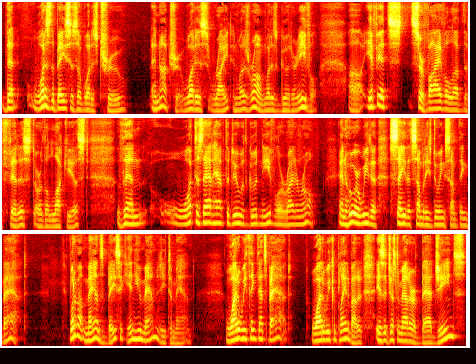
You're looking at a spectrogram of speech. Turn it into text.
that what is the basis of what is true and not true? What is right and what is wrong? What is good or evil? Uh, if it's survival of the fittest or the luckiest, then what does that have to do with good and evil or right and wrong? And who are we to say that somebody's doing something bad? What about man's basic inhumanity to man? Why do we think that's bad? Why do we complain about it? Is it just a matter of bad genes?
